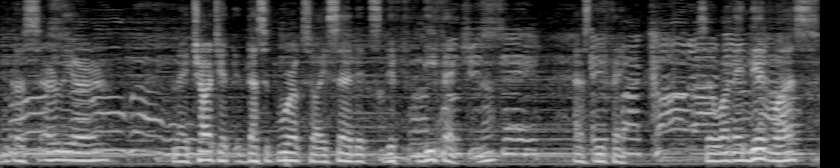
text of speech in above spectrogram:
because earlier when I charge it it doesn't work so I said it's def defect no? has defect. So what I did was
